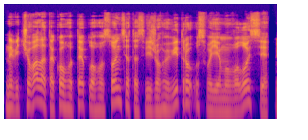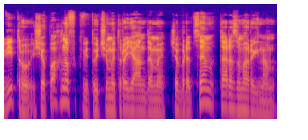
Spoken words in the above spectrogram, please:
не відчувала такого теплого сонця та свіжого вітру у своєму волосі, вітру, що пахнув квітучими трояндами, чебрецем та розмарином.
